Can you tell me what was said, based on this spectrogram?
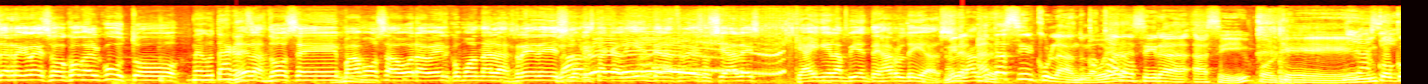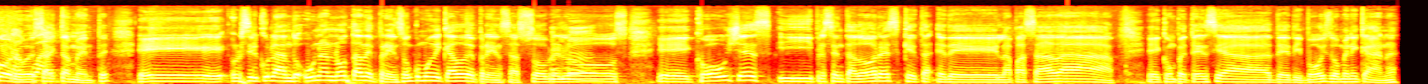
de regreso con el gusto Me gusta la de las 12. Vamos ahora a ver cómo andan las redes, lo que está caliente en las redes sociales que hay en el ambiente. Harold Díaz. Mira, anda circulando, lo voy a decir a- así, porque Dilo un así, cocoro, cual. exactamente. Eh, circulando una nota de prensa, un comunicado de prensa sobre los eh, coaches y presentadores que ta- eh, de la pasada eh, competencia de The Voice Dominicana.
